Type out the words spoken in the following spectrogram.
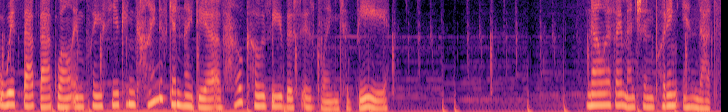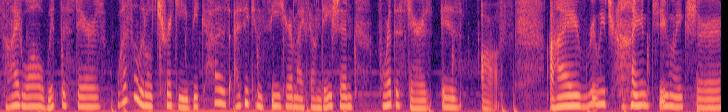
With that back wall in place, you can kind of get an idea of how cozy this is going to be. Now, as I mentioned, putting in that sidewall with the stairs was a little tricky because as you can see here, my foundation for the stairs is off. I really tried to make sure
